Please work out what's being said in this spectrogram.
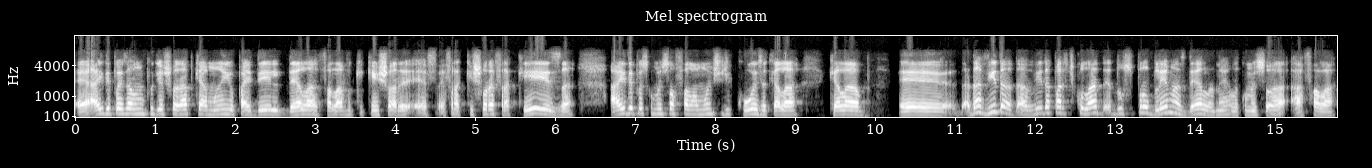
é, aí depois ela não podia chorar porque a mãe e o pai dele, dela falavam que quem chora é, é fra, que chora é fraqueza. Aí depois começou a falar um monte de coisa que ela, que ela é, da vida, da vida particular, dos problemas dela, né? Ela começou a, a falar.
